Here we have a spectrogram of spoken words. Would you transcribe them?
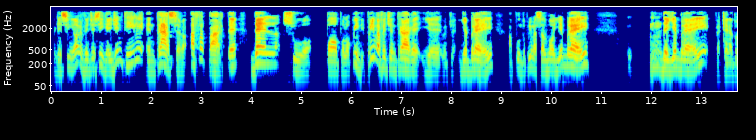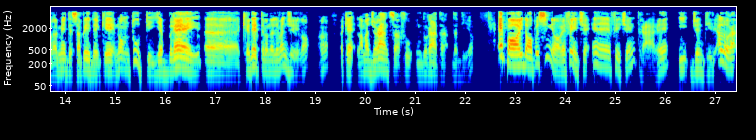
perché il Signore fece sì che i gentili entrassero a far parte del suo popolo. Quindi prima fece entrare gli, cioè, gli ebrei, appunto prima salvò gli ebrei, degli ebrei, perché naturalmente sapete che non tutti gli ebrei eh, credettero nell'Evangelo, eh, perché la maggioranza fu indurata da Dio, e poi dopo il Signore fece, eh, fece entrare i gentili. Allora,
